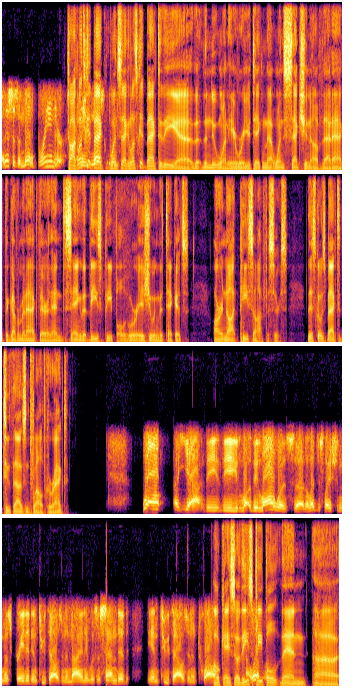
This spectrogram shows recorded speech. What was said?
And this is a no-brainer. Todd, I let's mean, get back one second. Let's get back to the, uh, the, the new one here, where you're taking that one section of that act, the government act there, and saying that these people who are issuing the tickets are not peace officers. This goes back to 2012, correct? Well, uh, yeah. The the the law was uh, the legislation was created in 2009. It was ascended in 2012. Okay, so these However, people then uh,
